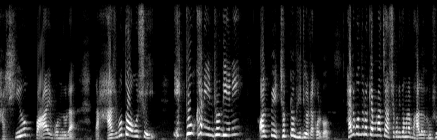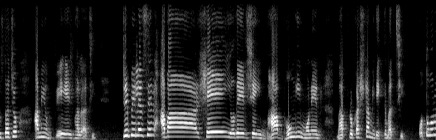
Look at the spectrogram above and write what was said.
হাসিও পায় বন্ধুরা, তা হাসবো তো অবশ্যই। একটুখানি ইন্ট্রো দিয়ে নিই, অল্পে ছোট্ট ভিডিওটা করব। হ্যালো বন্ধুরা, কেমন আছো? আশা করি তোমরা ভালো এবং সুস্থ আছো। আমিও বেশ ভালো আছি। ট্রিপল এসের আবার সেই, ওদের সেই ভাব ভঙ্গি মনের ভাব প্রকাশটা আমি দেখতে পাচ্ছি। কত বড়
